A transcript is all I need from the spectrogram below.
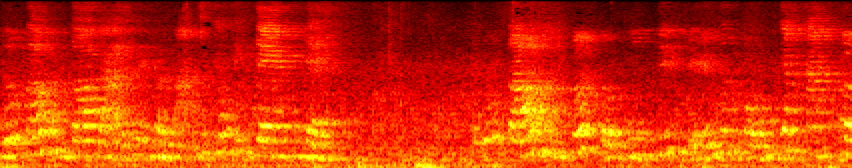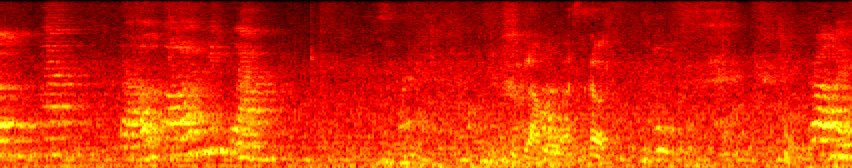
thì lúc đó mình coi lại thì hình ảnh nó giống y chang như vậy. Thì lúc đó mình có tự nhiên tiến triển nó cũng chắc ăn hơn ha. Đỡ có biết làm. Lòng là sao? Rồi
